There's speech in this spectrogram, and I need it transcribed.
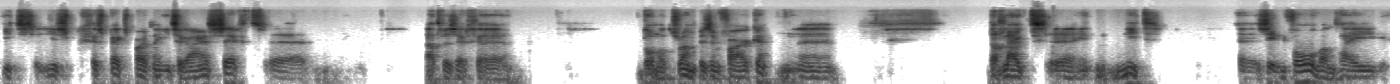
iets, je gesprekspartner iets raars zegt, uh, laten we zeggen, Donald Trump is een varken. Dat lijkt niet zinvol, want hij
